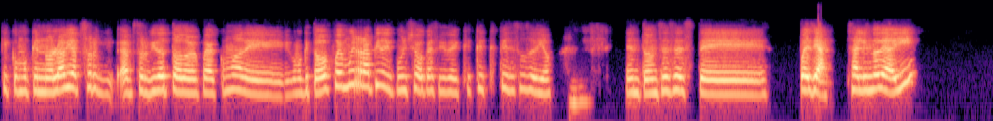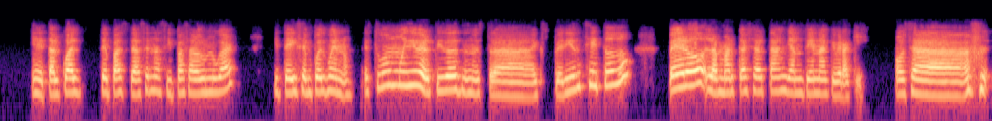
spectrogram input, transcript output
que como que no lo había absorbi- absorbido todo, fue como de, como que todo fue muy rápido y fue un shock así de, ¿qué, qué, qué, qué sucedió? Entonces, este, pues ya, saliendo de ahí, eh, tal cual te, pas- te hacen así pasar a un lugar y te dicen, pues bueno, estuvo muy divertido desde nuestra experiencia y todo, pero la marca Shark Tank ya no tiene nada que ver aquí. O sea,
